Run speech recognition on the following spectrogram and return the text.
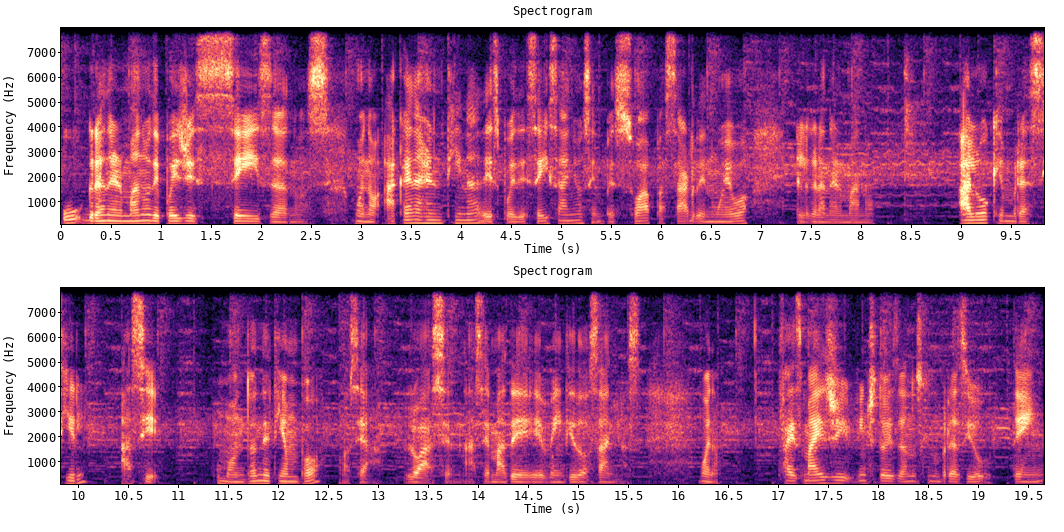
o Gran Hermano depois de seis anos. Bueno, acá en Argentina, después de seis años, empezó a pasar de nuevo el Gran Hermano. Algo que en Brasil hace un montón de tiempo, o sea, lo hacen, hace más de 22 anos. Bueno, faz mais de 22 anos que no Brasil tem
